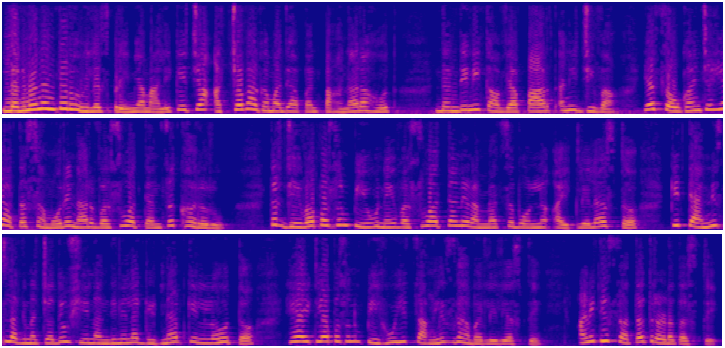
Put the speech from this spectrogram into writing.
लग्नानंतर होईलच प्रेम. या मालिकेच्या आजच्या भागामध्ये आपण पाहणार आहोत नंदिनी काव्या पार्थ आणि जीवा. या चौघांच्याही आता समोर येणार वसु हत्यांचं खरं रूप. तर जेव्हापासून पियूने वसुहत्या आणि रम्याचं बोलणं ऐकलेलं असतं की त्यांनीच लग्नाच्या दिवशी नंदिनीला किडनॅप केलेलं होतं हे ऐकल्यापासून पिहू ही चांगलीच घाबरलेली असते आणि ती सतत रडत असते.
